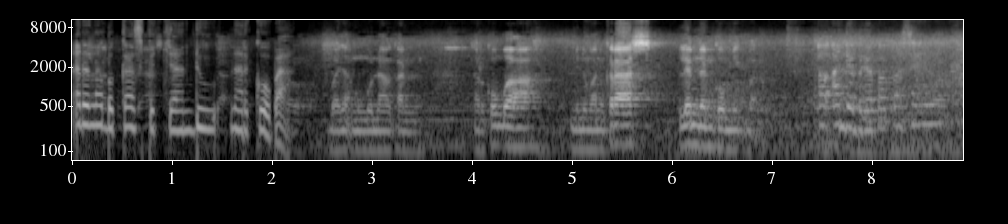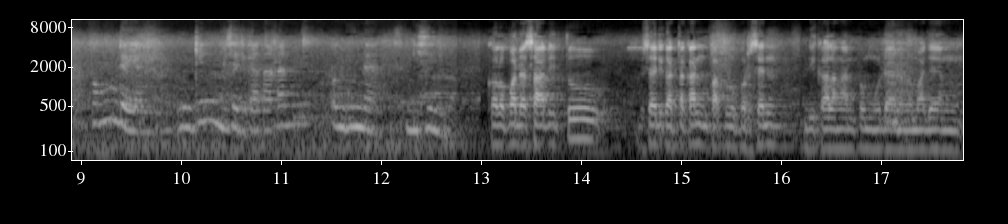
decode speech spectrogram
adalah bekas pecandu narkoba. Banyak menggunakan narkoba, minuman keras, lem dan komik, Mbak. Uh, ada berapa persen pemuda yang mungkin bisa dikatakan pengguna di sini? Kalau pada saat itu bisa dikatakan 40% di kalangan pemuda dan remaja yang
